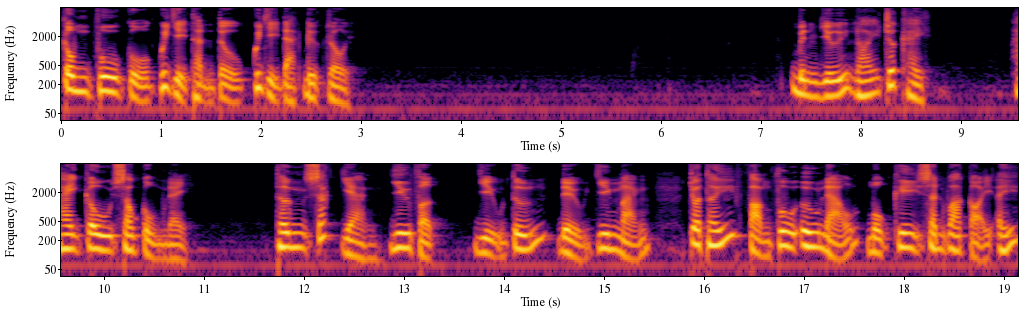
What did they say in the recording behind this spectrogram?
Công phu của quý vị thành tựu quý vị đạt được rồi. Bên dưới nói rất hay. Hai câu sau cùng này. Thân sắc vàng như Phật, diệu tướng đều viên mãn, cho thấy phàm phu ưu não một khi sanh qua cõi ấy.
